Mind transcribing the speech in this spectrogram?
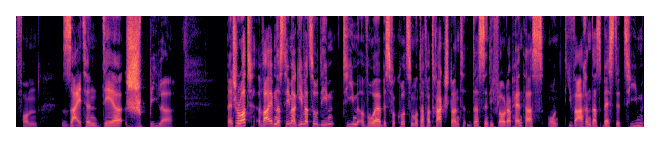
von Seiten der Spieler. Ben Sherrod war eben das Thema. Gehen wir zu dem Team, wo er bis vor kurzem unter Vertrag stand. Das sind die Florida Panthers und die waren das beste Team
